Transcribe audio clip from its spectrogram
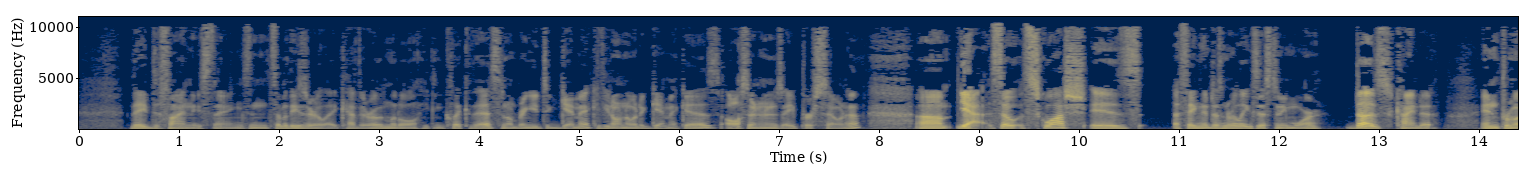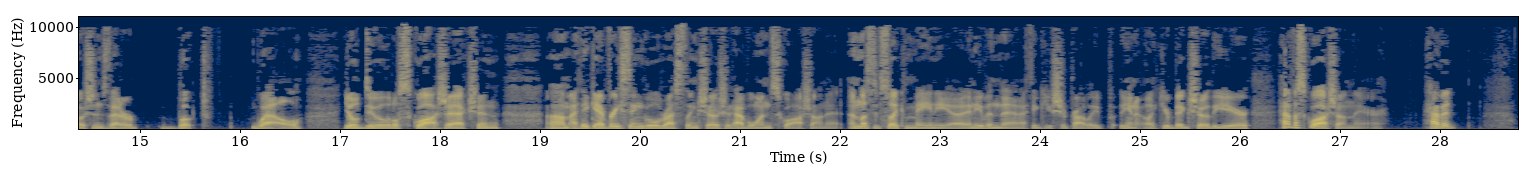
they define these things, and some of these are like have their own little. You can click this, and it'll bring you to gimmick if you don't know what a gimmick is, also known as a persona. Um, yeah, so squash is a thing that doesn't really exist anymore. Does kinda in promotions that are booked well. You'll do a little squash action. Um, I think every single wrestling show should have one squash on it, unless it's like Mania, and even then, I think you should probably, you know, like your big show of the year, have a squash on there. Have it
